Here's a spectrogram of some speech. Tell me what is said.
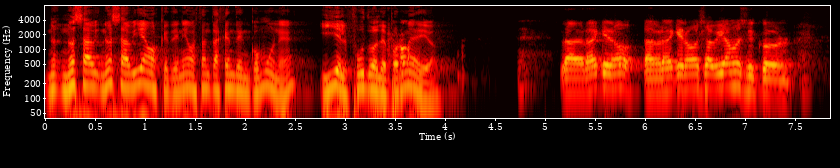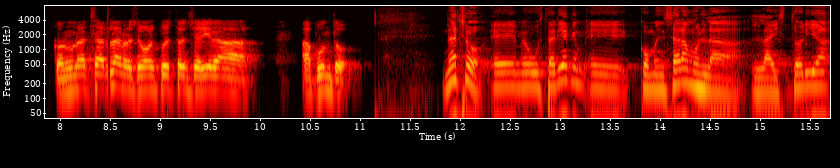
No, no, sabíamos que teníamos tanta gente en común, ¿eh? Y el fútbol de por medio. La verdad que no, la verdad que no lo sabíamos y con, una charla nos hemos puesto enseguida a punto. Nacho, eh, me gustaría que eh, comenzáramos la, historia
